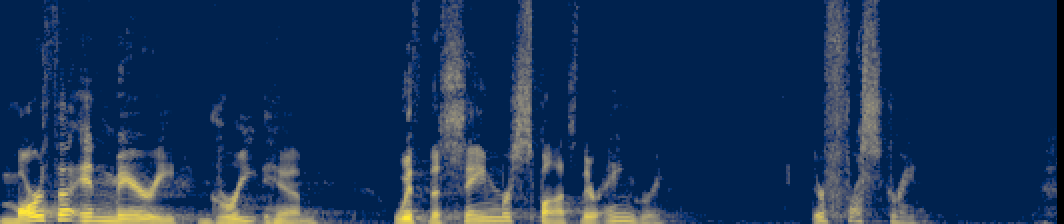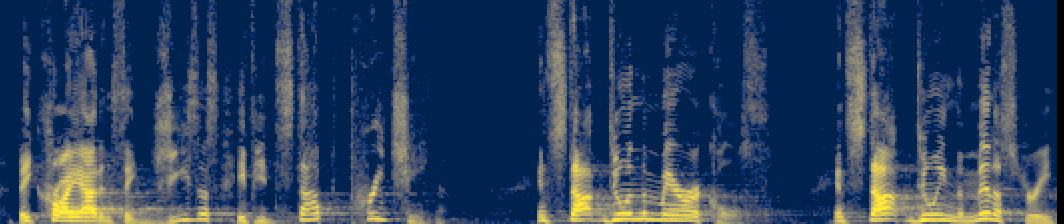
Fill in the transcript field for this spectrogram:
Martha and Mary greet him with the same response. They're angry, they're frustrated. They cry out and say, Jesus, if you'd stopped preaching and stopped doing the miracles and stopped doing the ministry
